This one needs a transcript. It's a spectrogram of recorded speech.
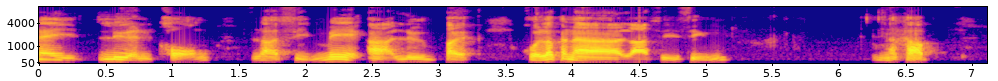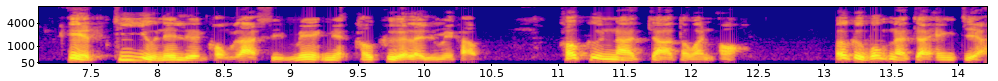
ในเรือนของ ราศีเมษอ่าลืมไป คนลัคนาราศีสิงห์นะครับ เกตที่อยู่ในเรือนของราศีเมษเนี่ยเขาคืออะไรรู้ไหมครับเขาคือนาจาตะวันออก ก็คือพวกนาจาเฮงเจีย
